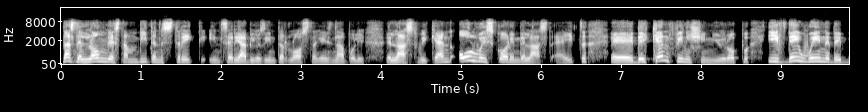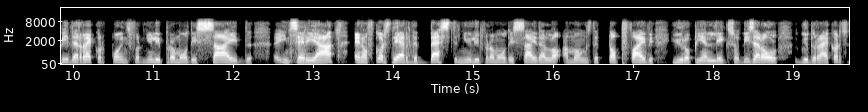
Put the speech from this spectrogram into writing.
That's the longest unbeaten streak in Serie A because Inter lost against Napoli uh, last weekend. Always score in the last eight. Uh, they can finish in Europe. If they win, they beat the record points for newly promoted side in Serie A. And of course, they are the best newly promoted side amongst the top five European leagues. So these are all good records.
